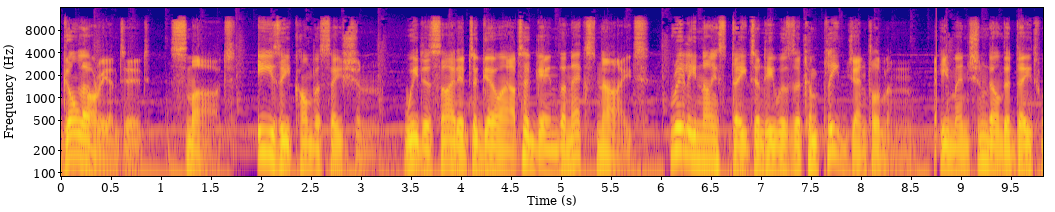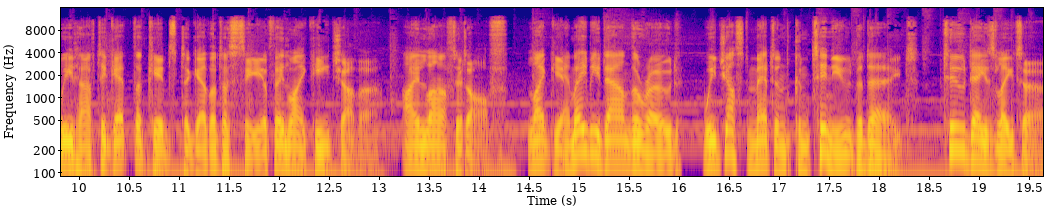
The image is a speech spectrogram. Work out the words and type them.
Goal oriented, smart, easy conversation. We decided to go out again the next night. Really nice date and he was a complete gentleman. He mentioned on the date we'd have to get the kids together to see if they like each other. I laughed it off. Like yeah maybe down the road, we just met and continued the date. Two days later,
